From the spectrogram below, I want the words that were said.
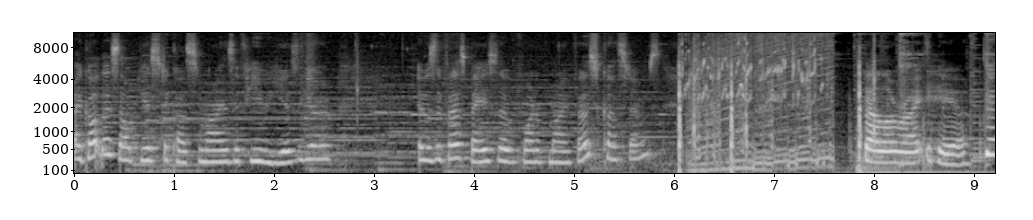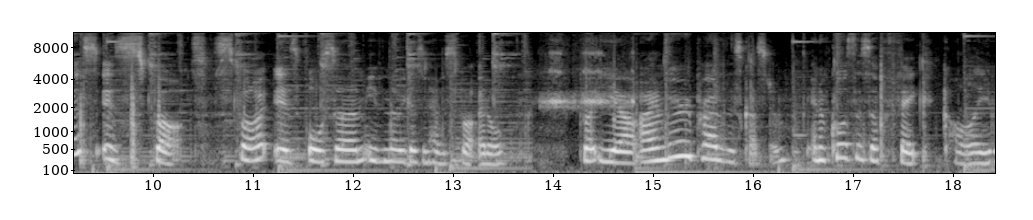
I got this LPS to customize a few years ago. It was the first base of one of my first customs. Bella right here. This is Spot. Spot is awesome, even though he doesn't have a spot at all. But yeah, I am very proud of this custom. And of course it's a fake collie.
